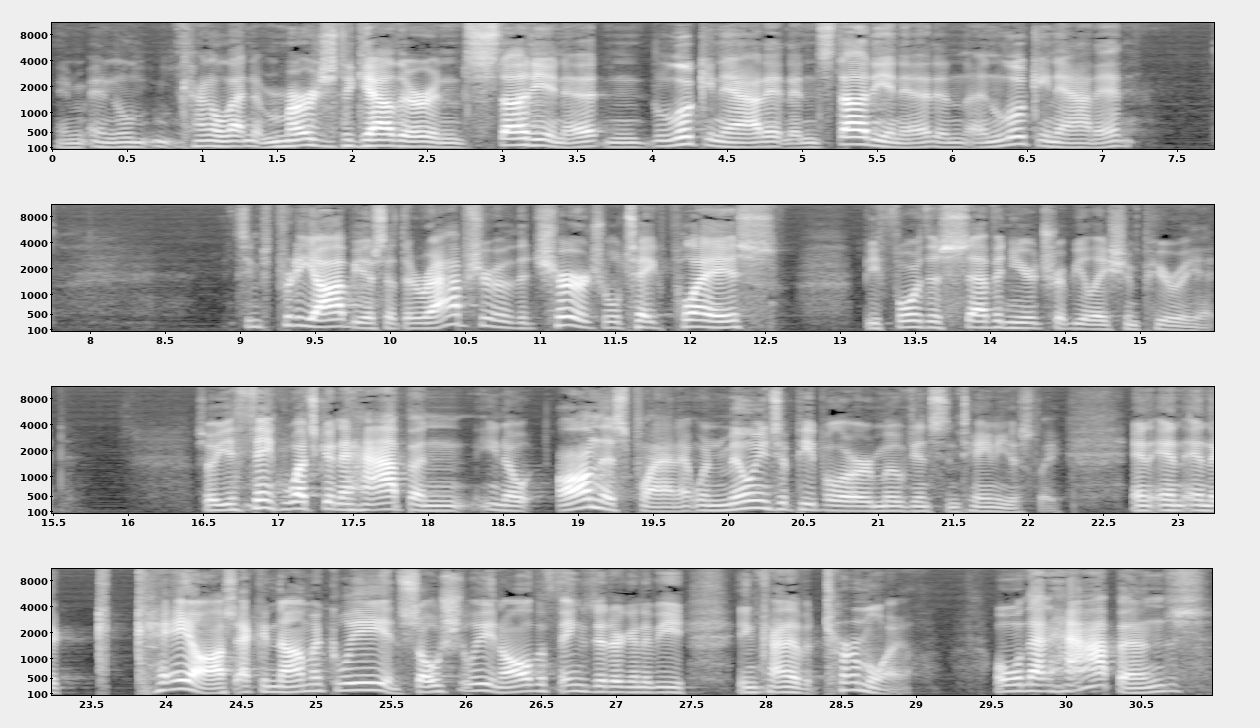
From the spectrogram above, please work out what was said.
and, and, kind of letting it merge together and studying it and looking at it and studying it and, and looking at it, it seems pretty obvious that the rapture of the church will take place before the seven year tribulation period. So you think what's going to happen, you know, on this planet when millions of people are removed instantaneously. And, and, and the chaos economically and socially and all the things that are going to be in kind of a turmoil. Well, when that happens,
